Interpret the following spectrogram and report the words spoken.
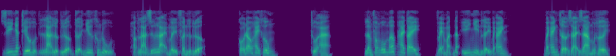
Duy nhất thiếu hụt là lực lượng tựa như không đủ, hoặc là giữ lại mấy phần lực lượng. Có đau hay không? Thua a lâm phong ôm ấp hai tay, vẻ mặt đắc ý nhìn lấy bạch anh. Bạch anh thở dài ra một hơi,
